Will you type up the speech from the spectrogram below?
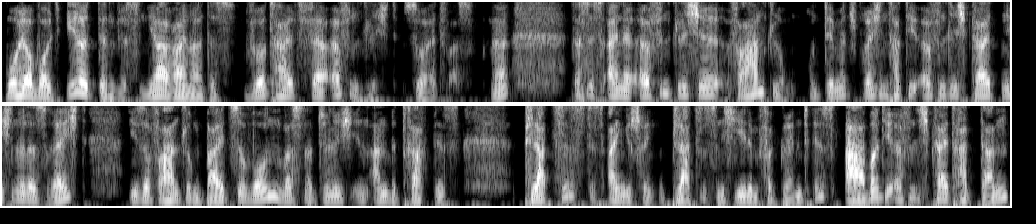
Woher wollt ihr denn wissen? Ja, Rainer, das wird halt veröffentlicht, so etwas. Ne? Das ist eine öffentliche Verhandlung. Und dementsprechend hat die Öffentlichkeit nicht nur das Recht, dieser Verhandlung beizuwohnen, was natürlich in Anbetracht des Platzes, des eingeschränkten Platzes nicht jedem vergönnt ist, aber die Öffentlichkeit hat dann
